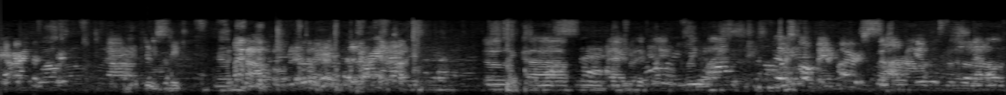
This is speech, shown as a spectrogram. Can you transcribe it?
in a wheelchair. It was like, uh, back when they played Green Glasses. There was no vampires Switch It was the the metal.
